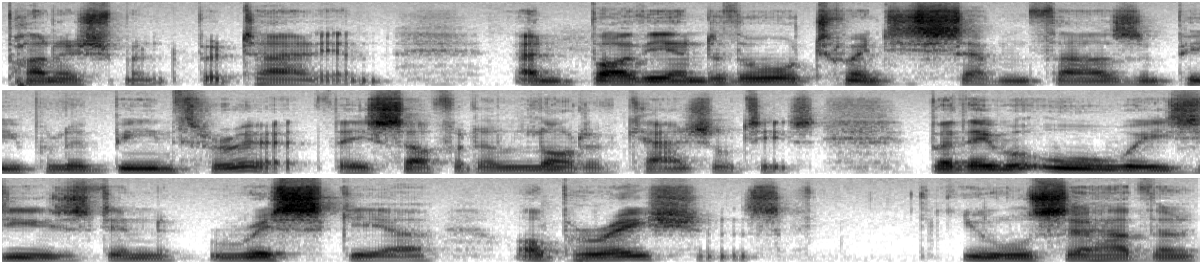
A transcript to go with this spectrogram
Punishment Battalion. And by the end of the war, 27,000 people had been through it. They suffered a lot of casualties, but they were always used in riskier operations. You also have the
